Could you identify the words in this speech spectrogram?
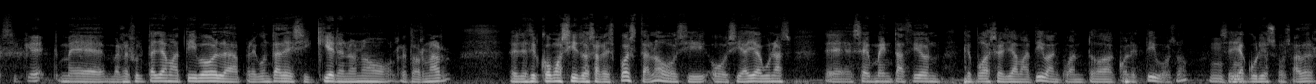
sí que me resulta llamativo la pregunta de si quieren o no retornar es decir, cómo ha sido esa respuesta, ¿no? O si, o si hay alguna eh, segmentación que pueda ser llamativa en cuanto a colectivos, ¿no? Sería curioso saber.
